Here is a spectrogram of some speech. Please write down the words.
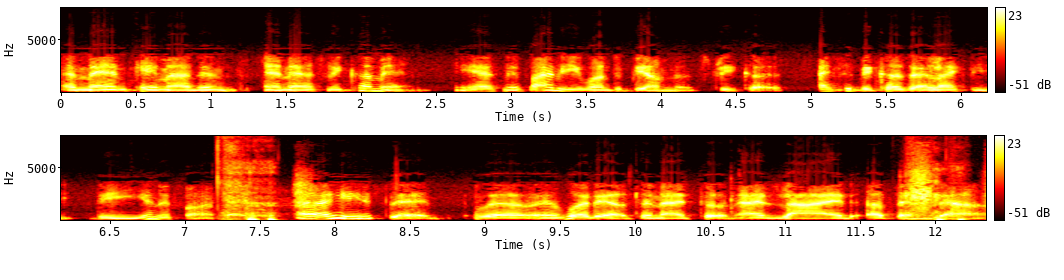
a man came out and, and asked me, come in. He asked me, why do you want to be on the streetcar? I said, because I like the, the uniform. uh, he said, Well, and what else? And I told, I lied up and down.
